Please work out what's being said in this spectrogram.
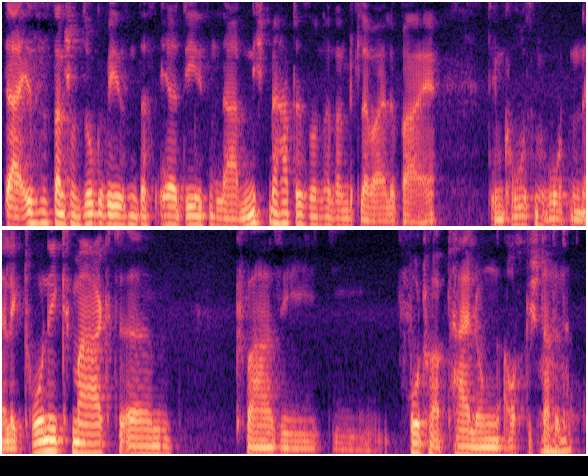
da ist es dann schon so gewesen, dass er diesen Laden nicht mehr hatte, sondern dann mittlerweile bei dem großen roten Elektronikmarkt ähm, quasi die Fotoabteilung ausgestattet mhm. hat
